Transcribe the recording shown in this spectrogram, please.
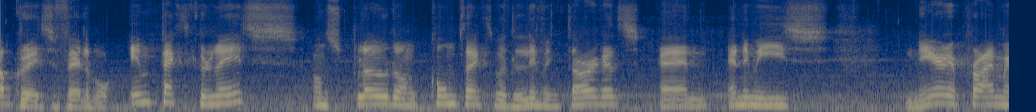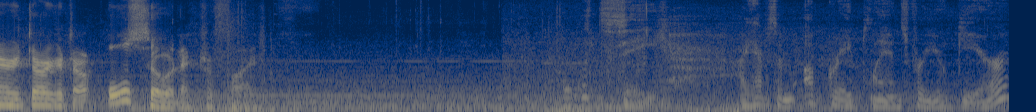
Upgrades available. Impact grenades. Explode on contact with living targets. And enemies near the primary target are also electrified. Let's see. I have some upgrade plans for your gear.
